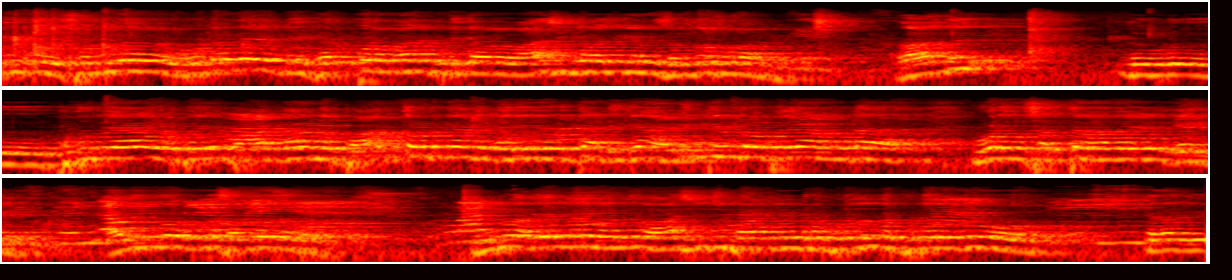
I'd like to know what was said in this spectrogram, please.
இந்த சொல்ல உடனே இப்படி கற்பூரமாக பிடிக்காம வாசிக்க வாசிக்க எனக்கு சந்தோஷமா இருக்கு. அதாவது இந்த ஒரு புதுமையாக ஒரு பையன் பார்க்க அந்த பார்த்த உடனே அந்த கறியை எடுத்து அடிக்க அடிக்கின்ற போதே அவன்கிட்ட இவ்வளவு சத்த நாதங்கள் கேட்குது அதுக்கும் ரொம்ப சந்தோஷம். இன்னும் அதே மாதிரி வந்து வாசித்து பார்க்கின்ற போது இந்த பிள்ளைகளுக்கும் எனக்கு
